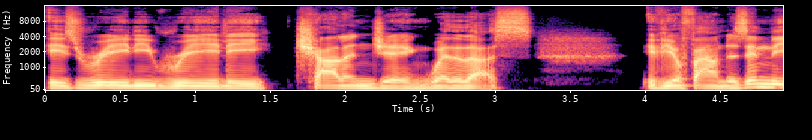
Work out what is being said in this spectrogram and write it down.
is really really challenging. Whether that's if your founders in the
